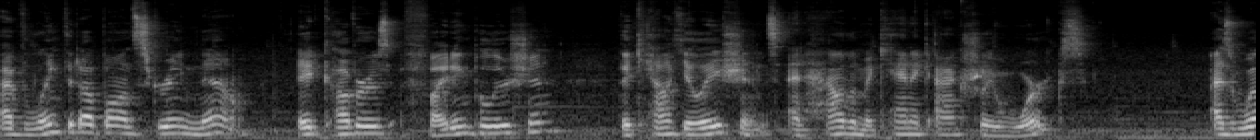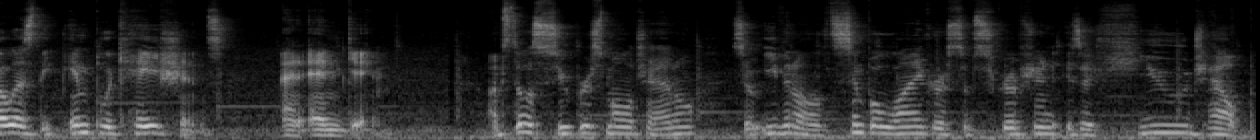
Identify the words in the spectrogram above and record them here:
I've linked it up on screen now. It covers fighting pollution, the calculations, and how the mechanic actually works, as well as the implications and endgame. I'm still a super small channel, so even a simple like or a subscription is a huge help.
